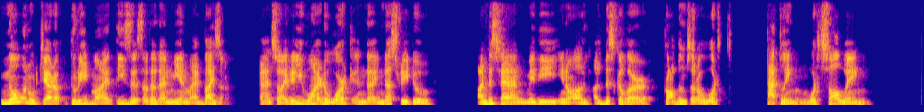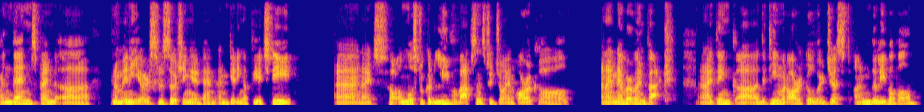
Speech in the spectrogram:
no one would care to read my thesis other than me and my advisor. And so i really wanted to work in the industry to understand maybe you know i'll, I'll discover problems that are worth tackling worth solving and then spend uh, you know many years researching it and, and getting a phd and i almost took a leave of absence to join oracle and i never went back. And i think uh, the team at oracle were just unbelievable.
